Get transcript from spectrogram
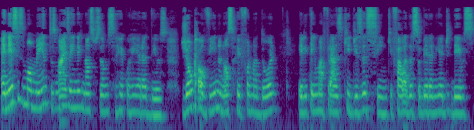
É nesses momentos mais ainda que nós precisamos recorrer a Deus. João Calvino, nosso reformador, ele tem uma frase que diz assim, que fala da soberania de Deus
